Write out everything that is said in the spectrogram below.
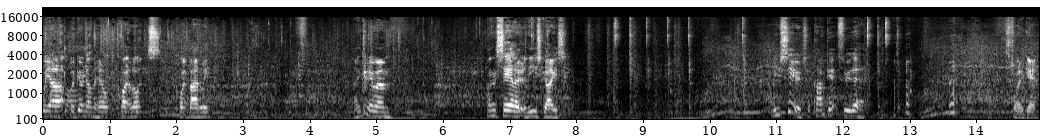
We are. We're going down the hill quite a lot, quite badly. I'm going to um. I'm going to say hello to these guys. Are you serious? I can't get through there. Let's try again.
